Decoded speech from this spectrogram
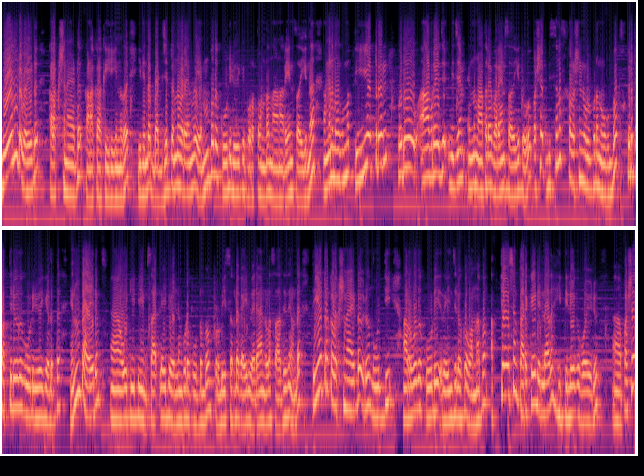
വേൾഡ് വൈഡ് കളക്ഷനായിട്ട് കണക്കാക്കിയിരിക്കുന്നത്. ഇതിന്റെ ബഡ്ജറ്റ് എന്ന് പറയുന്നത് എൺപത് കോടി രൂപയ്ക്ക് പുറത്തുണ്ടെന്നാണ് അറിയാൻ സാധിക്കുന്നത്. അങ്ങനെ നോക്കുമ്പോൾ തിയേറ്ററിൽ ഒരു ആവറേജ് വിജയം എന്ന് മാത്രമേ പറയാൻ സാധിക്കത്തുള്ളൂ. നേടിയിട്ടുള്ളൂ പക്ഷേ ബിസിനസ് കളക്ഷൻ ഉൾപ്പെടെ നോക്കുമ്പോൾ ഒരു പത്തിരുപത് കോടി രൂപയ്ക്ക് അടുത്ത് എന്തായാലും ഒ ടി ടിയും സാറ്റലൈറ്റും എല്ലാം കൂടെ കൂട്ടുമ്പോൾ പ്രൊഡ്യൂസറുടെ കയ്യിൽ വരാനുള്ള സാധ്യതയുണ്ട്. തിയേറ്റർ കളക്ഷനായിട്ട് ഒരു നൂറ്റി അറുപത് കോടി റേഞ്ചിലൊക്കെ വന്നപ്പം അത്യാവശ്യം തരക്കേടില്ലാതെ ഹിറ്റിലേക്ക് പോയൊരു പക്ഷേ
